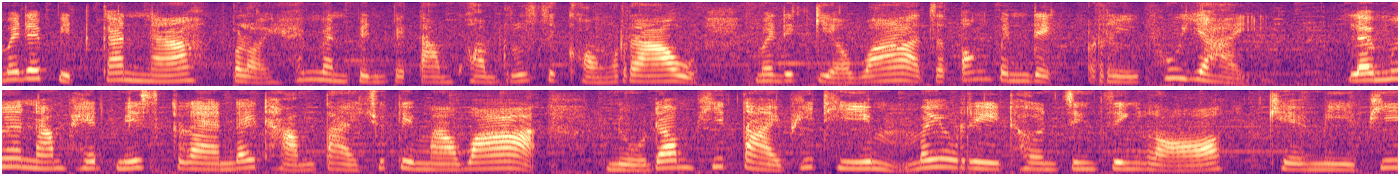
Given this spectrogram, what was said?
ไม่ได้ปิดกั้นนะ ปล่อยให้มันเป็นไปตามความรู้สึกของเรา ไม่ได้เกี่ยวว่าจะต้องเป็นเด็กหรือผู้ใหญ่ และเมื่อน้ำเพชรมิสแกรนได้ถามต่ายชุติมาว่า หนูด้อมพี่ต่ายพี่ทีมไม่รีเทิร์นจริง ๆหรอ เคมีพี่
